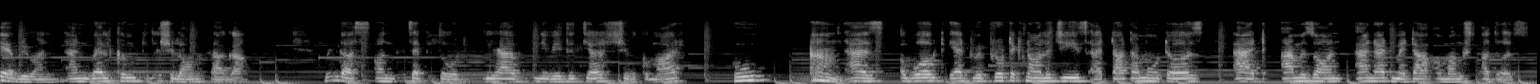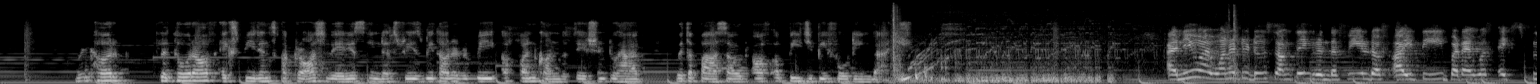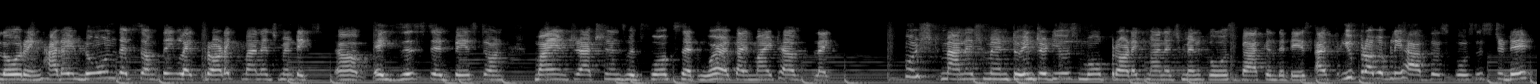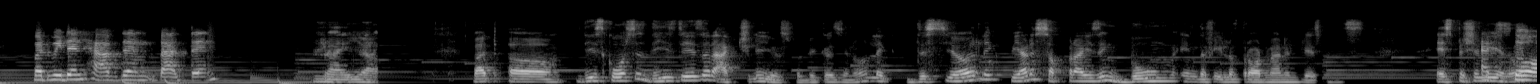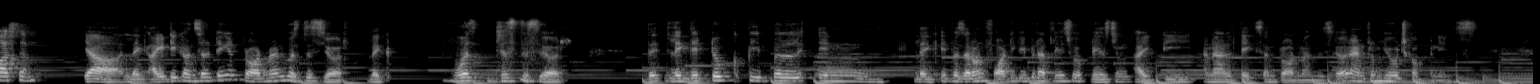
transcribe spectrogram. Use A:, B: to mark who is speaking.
A: Hey everyone, and welcome to the Shillong Saga. With us on this episode, we have Niveditya Sivakumar, who has worked at Wipro Technologies, at Tata Motors, at Amazon, and at Meta, amongst others. With her plethora of experience across various industries, we thought it would be a fun conversation to have with a pass out of a PGP 14 batch.
B: I knew I wanted to do something in the field of IT, but I was exploring. Had I known that something like product management ex- uh, existed based on my interactions with folks at work, I might have like pushed management to introduce more product management course back in the days. I, you probably have those courses today, but we didn't have them back then.
A: Right.
C: Yeah but uh, these courses these days are actually useful because you know like this year like we had a surprising boom in the field of prodman placements. Especially
B: That's
C: you know
B: so awesome.
C: Yeah like it consulting and prodman was this year like was just this year. They like they took people in like it was around 40 people at least who were placed in it analytics and prodman this year and from huge companies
